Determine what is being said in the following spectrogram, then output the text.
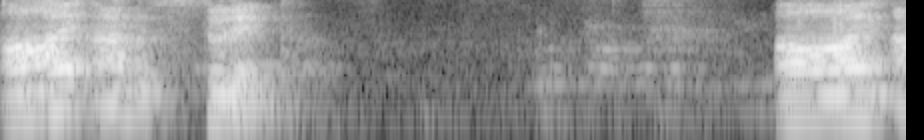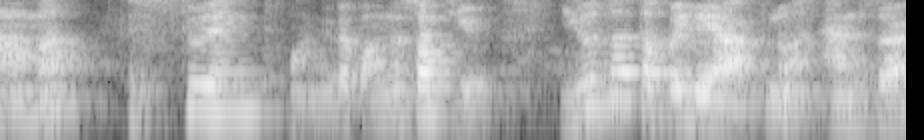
I am a student I am a student भनेर भन्न सकियो। यो त तपाईँले आफ्नो एन्सर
